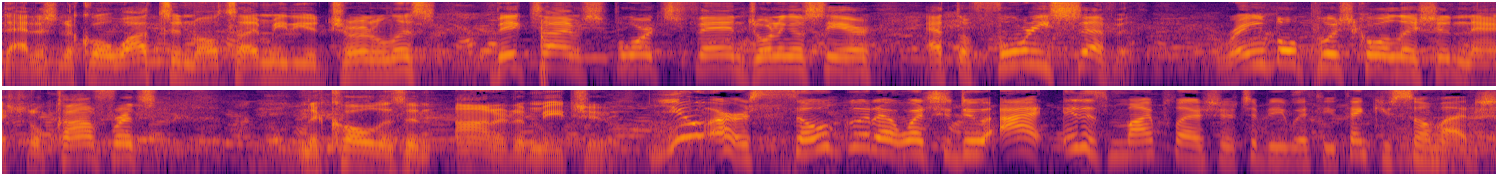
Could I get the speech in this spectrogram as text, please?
That is Nicole Watson, multimedia journalist, big time sports fan, joining us here at the 47th Rainbow Push Coalition National Conference. Nicole, it's an honor to meet you. You are so good at what you do. I, it is my pleasure to be with you. Thank you so much.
